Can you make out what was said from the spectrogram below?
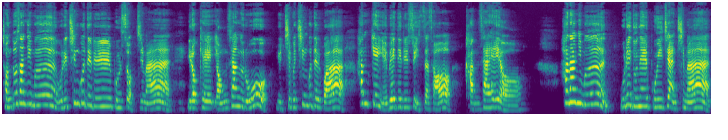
전도사님은 우리 친구들을 볼 수 없지만 이렇게 영상으로 유치부 친구들과 함께 예배 드릴 수 있어서 감사해요. 하나님은 우리 눈에 보이지 않지만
